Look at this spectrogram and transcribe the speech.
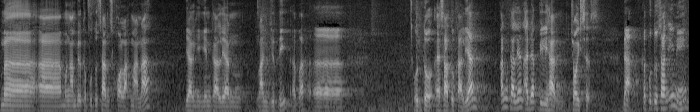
me, uh, mengambil keputusan sekolah mana yang ingin kalian lanjuti apa uh, untuk S1 kalian, kan kalian ada pilihan, choices. Nah, keputusan ini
